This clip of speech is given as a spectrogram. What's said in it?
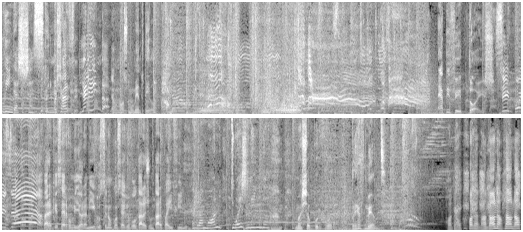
Linda chance. Tenho uma chance. E é linda! É o nosso momento, Bill. Happy Feet 2. Sim, pois é! Para que serve o melhor amigo se não consegue voltar a juntar pai e filho? Ramon, tu és lindo. Mas só por fora. Brevemente. Oh não, oh não, não, não, não, não.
